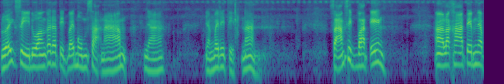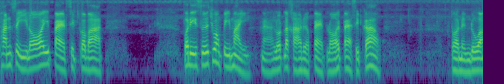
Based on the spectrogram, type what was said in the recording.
เหลืออีกสี่ดวงก็จะติดไว้มุมสระน้ำนะยังไม่ได้ติดนั่นสามสิบวัตต์เอง อ่า ราคาเต็มเนี่ยพันสี่ร้อยแปดสิบกว่าบาทพอดีซื้อช่วงปีใหม่นะลดราคาเหลือแปดร้อยแปดสิบเก้าต่อหนึ่งดวง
